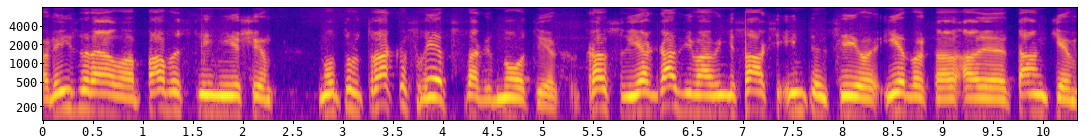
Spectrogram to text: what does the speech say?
ar Izraēlu, ar palestīniešiem. Nu, tur trakas lietas tagad notiek. Kas, ja gadījumā viņi sāks intensīvi iebart ar, ar tankiem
